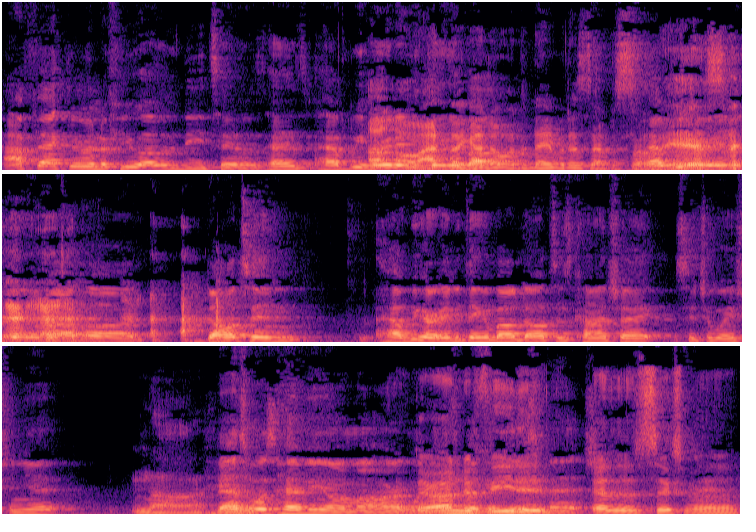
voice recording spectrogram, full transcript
I factor in a few other details. Has have we heard Oh, I anything think I know what the name of this episode Have we heard is. anything about uh, Dalton? Have we heard anything about Dalton's contract situation yet? Nah, That's what's heavy on my heart. when They're I look at this undefeated match. as a six man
